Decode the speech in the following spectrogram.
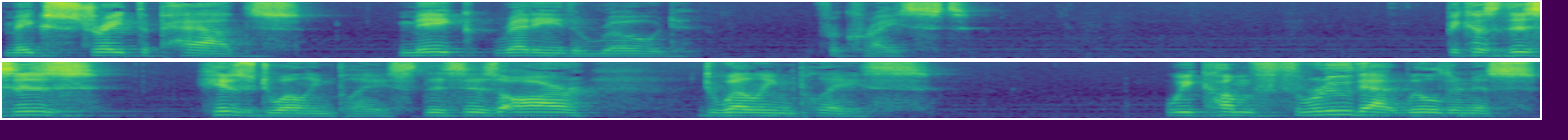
Make straight the paths, make ready the road for Christ because this is his dwelling place. This is our dwelling place. We come through that wilderness.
